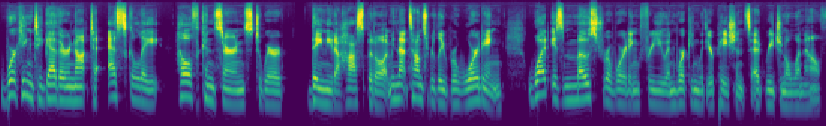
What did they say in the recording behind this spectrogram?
working together not to escalate health concerns to where they need a hospital. I mean, that sounds really rewarding. What is most rewarding for you in working with your patients at Regional One Health?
